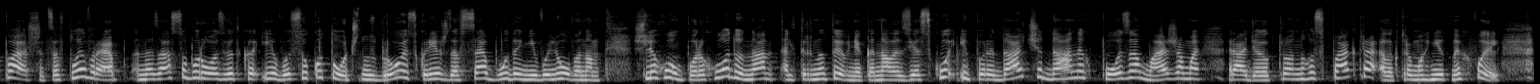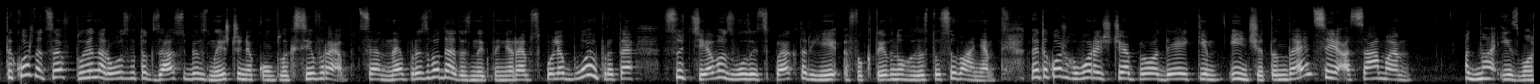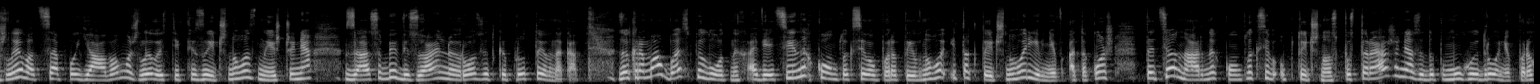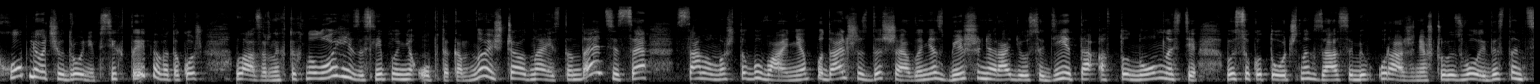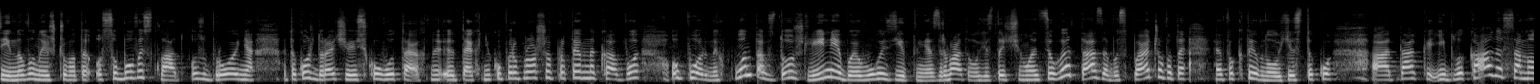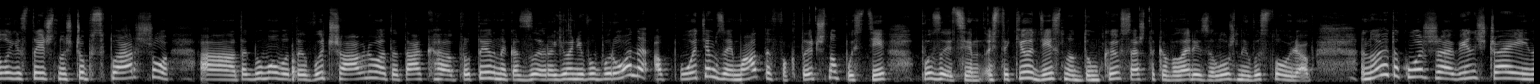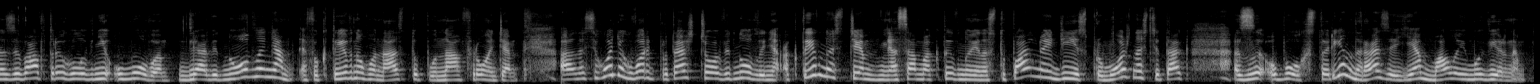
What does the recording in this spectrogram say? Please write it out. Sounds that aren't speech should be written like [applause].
перше це вплив РЕП на засоби розвідки і високоточну зброю, скоріш за все, буде нівельовано шляхом переходу на альтернативні канали зв'язку і передачі даних поза межами радіоелектронного спектра електромагнітних хвиль. Також на це вплине розвиток засобів знищення комплексів РЕП. Це не призведе до зникнення РЕП з поля бою, проте суттєво звузить спектр її ефективного застосування. Ну і також говорять ще про деякі інші тенденції, а саме. Одна із можлива це поява можливості фізичного знищення засобів візуальної розвідки противника, зокрема безпілотних авіаційних комплексів оперативного і тактичного рівнів, а також стаціонарних комплексів оптичного спостереження за допомогою дронів перехоплювачів, дронів всіх типів, а також лазерних технологій, засліплення оптика. Ну і ще одна із тенденцій це саме масштабування, подальше здешевлення, збільшення радіуса дії та автономності високоточних засобів ураження, що дозволить дистанційно винищувати особовий склад, озброєння, а також, до речі, військову техні- техніку, перепрошую противника в опорних пунктах вздовж лінії бойового зіткнення, зривати логістичні ланцюги та забезпечувати ефективну логістику. А так і блокади саме логістично, щоб спершу, а, так би мовити, вичавлювати так е, противника з районів оборони, а потім займати фактично пусті позиції. Ось такі дійсно думки, все ж таки Валерій Залужний висловлював. Ну і також він ще й називав три головні умови для відновлення ефективного наступу на фронті. А на сьогодні говорить про те, що відновлення активності, саме активної наступальної дії, спроможності, так з обох сторін наразі є малоймовірним.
